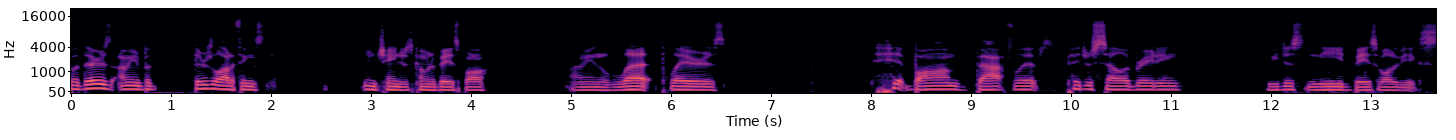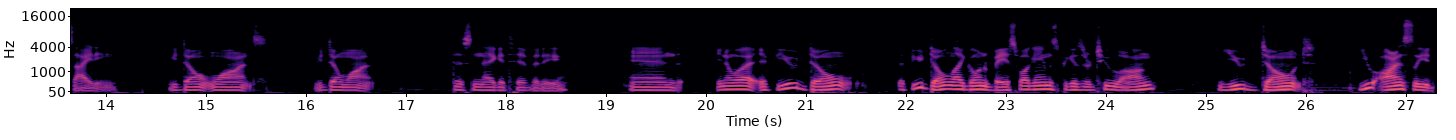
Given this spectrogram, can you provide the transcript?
But there's I mean, but there's a lot of things and changes coming to baseball. I mean, let players hit bombs, bat flips, pitchers celebrating. We just need baseball to be exciting. We don't want we don't want this negativity. And you know what? If you don't if you don't like going to baseball games because they're too long, you don't you honestly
